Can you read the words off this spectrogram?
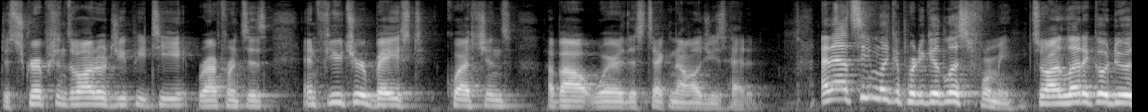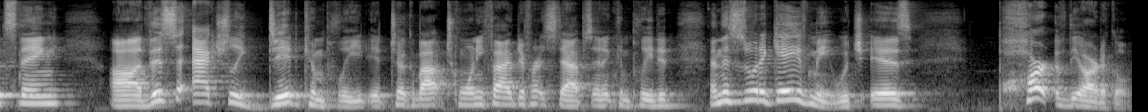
descriptions of AutoGPT, references, and future based questions about where this technology is headed. And that seemed like a pretty good list for me. So I let it go do its thing. Uh, this actually did complete. It took about 25 different steps and it completed. And this is what it gave me, which is part of the article.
